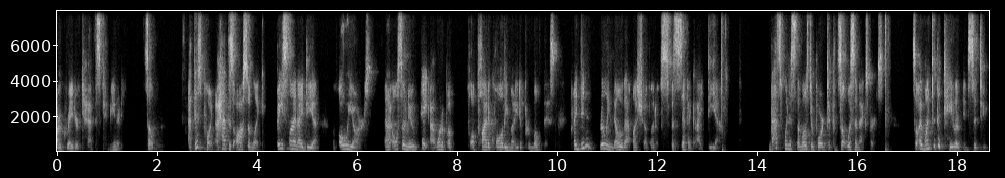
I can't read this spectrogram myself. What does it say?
our greater campus community. So at this point, I had this awesome like baseline idea of OERs. And I also knew, hey, I want to apply to quality money to promote this. I didn't really know that much about a specific idea. That's when it's the most important to consult with some experts. So I went to the Taylor Institute.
